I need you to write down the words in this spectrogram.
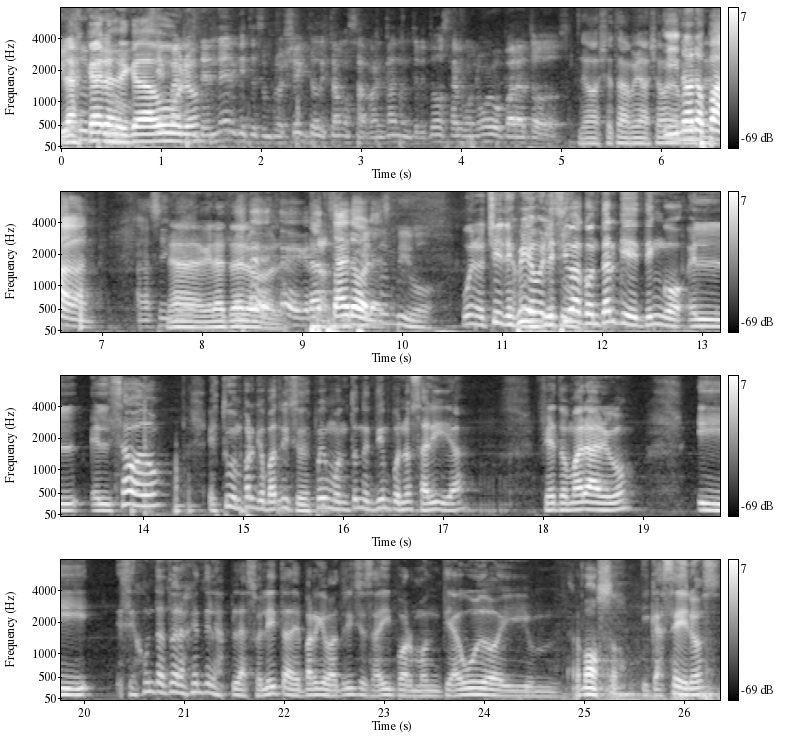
Las caras de cada uno. entender que este es un proyecto que estamos arrancando entre todos, algo nuevo para todos. No, ya está, mirá, ya van Y no nos pagan. Así Nada, que... Gratarolas. en vivo. Bueno, che, les, voy a- les iba a contar que tengo el, el sábado, estuve en Parque Patricio, después de un montón de tiempo no salía, fui a tomar algo y se junta toda la gente en las plazoletas de Parque Patricios ahí por Monteagudo y, Hermoso. y Caseros.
